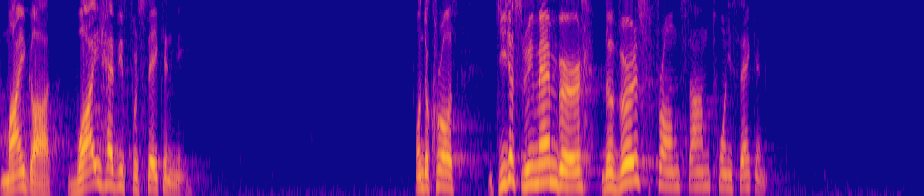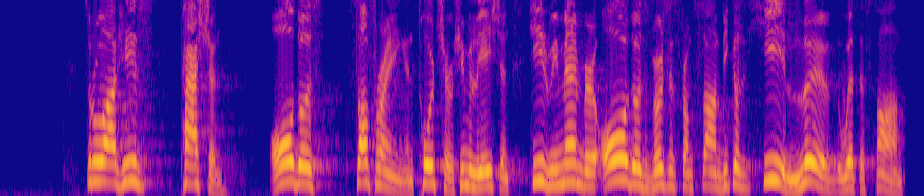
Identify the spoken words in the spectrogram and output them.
my God, why have you forsaken me? On the cross, Jesus remembered the verse from Psalm 22. Throughout his passion, all those suffering and torture, humiliation, he remembered all those verses from Psalm because he lived with the Psalm,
